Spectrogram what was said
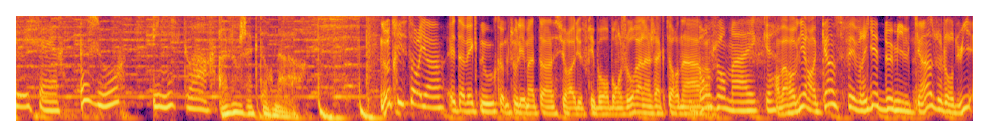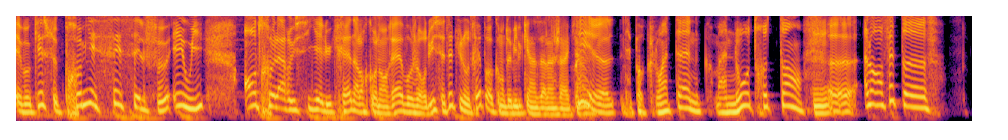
Radio FR. Un jour, une histoire. Alain-Jacques Tornard. Notre historien est avec nous, comme tous les matins sur Radio Fribourg. Bonjour Alain-Jacques Tornard. Bonjour Mike. On va revenir en 15 février 2015, aujourd'hui, évoquer ce premier cessez-le-feu, et oui, entre la Russie et l'Ukraine, alors qu'on en rêve aujourd'hui. C'était une autre époque en 2015, Alain-Jacques. Oui, euh, l'époque lointaine, comme un autre temps. Mm. Euh, alors en fait... euh,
